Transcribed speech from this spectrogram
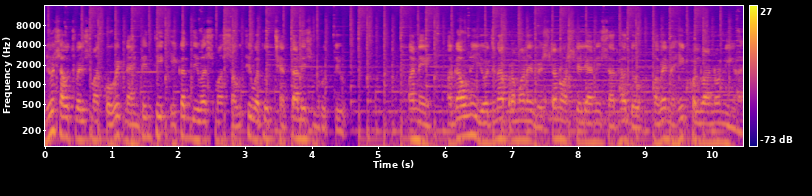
ન્યૂ સાઉથ વેલ્સમાં કોવિડ નાઇન્ટીનથી એક જ દિવસમાં સૌથી વધુ છેતાલીસ મૃત્યુ. અને અગાઉની યોજના પ્રમાણે વેસ્ટર્ન ઓસ્ટ્રેલિયાની સરહદો હવે નહીં ખોલવાનો નિર્ણય.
